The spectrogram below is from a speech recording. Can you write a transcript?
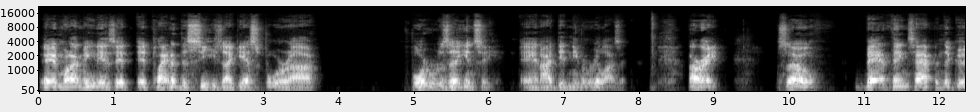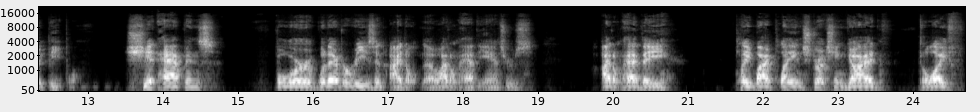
And what I mean is, it it planted the seeds, I guess, for for resiliency, and I didn't even realize it. All right, so bad things happen to good people. Shit happens for whatever reason. I don't know. I don't have the answers. I don't have a play by play instruction guide to life.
